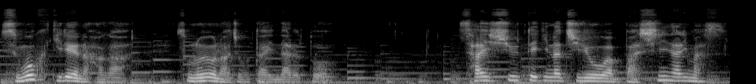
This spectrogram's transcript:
すごく綺麗な歯がそのような状態になると最終的な治療は抜歯になります。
